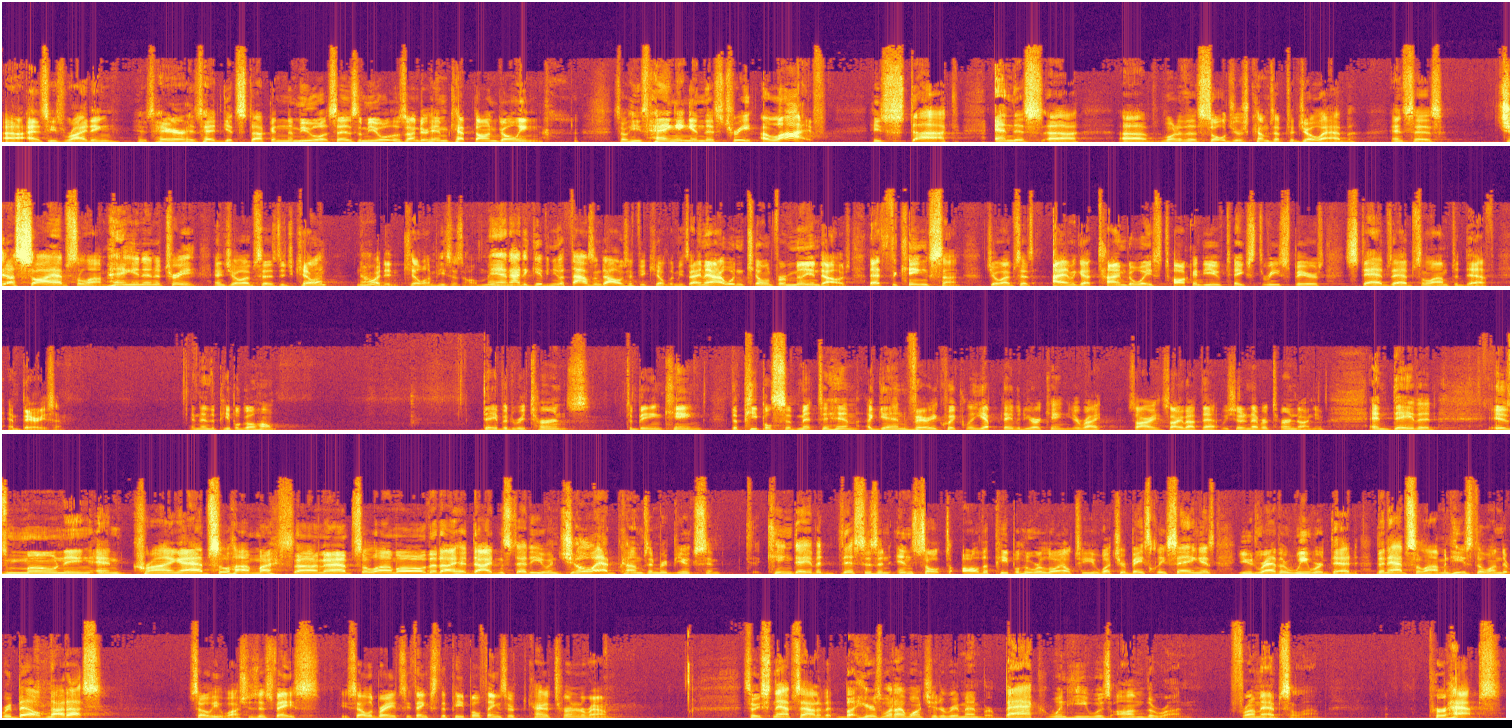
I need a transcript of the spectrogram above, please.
uh, as he's riding, his hair, his head gets stuck, and the mule, it says the mule that was under him kept on going. so he's hanging in this tree, alive. He's stuck, and this uh, uh, one of the soldiers comes up to Joab and says, "Just saw Absalom hanging in a tree." And Joab says, "Did you kill him?" No, I didn't kill him. He says, Oh, man, I'd have given you a $1,000 if you killed him. He says, Man, I wouldn't kill him for a million dollars. That's the king's son. Joab says, I haven't got time to waste talking to you. Takes three spears, stabs Absalom to death, and buries him. And then the people go home. David returns to being king. The people submit to him again very quickly. Yep, David, you're a king. You're right. Sorry, sorry about that. We should have never turned on you. And David is moaning and crying, Absalom, my son, Absalom, oh, that I had died instead of you. And Joab comes and rebukes him. King David, this is an insult to all the people who were loyal to you. What you're basically saying is, you'd rather we were dead than Absalom, and he's the one that rebelled, not us. So he washes his face, he celebrates, he thanks the people, things are kind of turning around. So he snaps out of it. But here's what I want you to remember back when he was on the run from Absalom, perhaps.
